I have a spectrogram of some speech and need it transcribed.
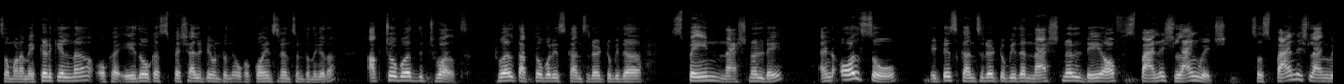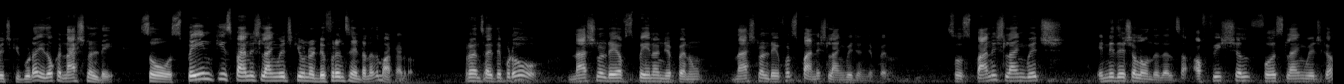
సో మనం ఎక్కడికి వెళ్ళినా ఒక ఏదో ఒక స్పెషాలిటీ ఉంటుంది ఒక కోయిన్సిడెన్స్ ఉంటుంది కదా. October the twelfth twelfth October is considered to be the Spain national day and also it is considered to be the national day of Spanish language so Spanish లాంగ్వేజ్కి కూడా ఇది ఒక నేషనల్ డే సో స్పెయిన్కి స్పానిష్ లాంగ్వేజ్కి ఉన్న డిఫరెన్స్ ఏంటనేది మాట్లాడదాం ఫ్రెండ్స్ అయితే ఇప్పుడు నేషనల్ డే ఆఫ్ స్పెయిన్ అని చెప్పాను national day for Spanish language అని చెప్పాను సో స్పానిష్ లాంగ్వేజ్ ఎన్ని దేశాల్లో ఉందో తెలుసా? అఫీషియల్ ఫస్ట్ లాంగ్వేజ్గా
